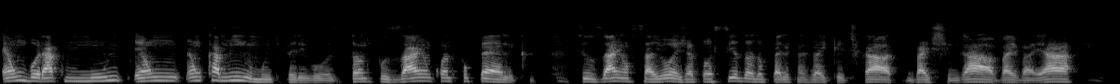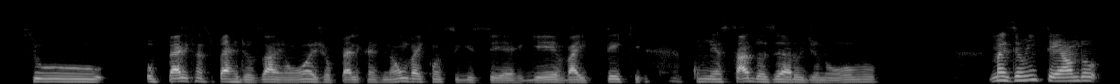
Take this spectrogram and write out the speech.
é um buraco muito, é um, é um caminho muito perigoso, tanto para o Zion quanto para o Pelicans. Se o Zion sair hoje, a torcida do Pelicans vai criticar, vai xingar, vai vaiar. Se o, o Pelicans perde o Zion hoje, o Pelicans não vai conseguir se erguer, vai ter que começar do zero de novo. Mas eu entendo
